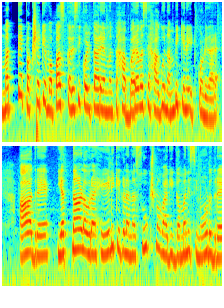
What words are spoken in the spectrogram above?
ಮತ್ತೆ ಪಕ್ಷಕ್ಕೆ ವಾಪಸ್ ಕರೆಸಿಕೊಳ್ತಾರೆ ಅನ್ನುವಂತಹ ಭರವಸೆ ಹಾಗೂ ನಂಬಿಕೆನ ಇಟ್ಕೊಂಡಿದ್ದಾರೆ. ಆದ್ರೆ ಯತ್ನಾಳ್ ಅವರ ಹೇಳಿಕೆಗಳನ್ನ ಸೂಕ್ಷ್ಮವಾಗಿ ಗಮನಿಸಿ ನೋಡಿದ್ರೆ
